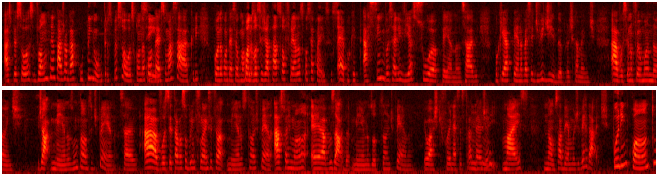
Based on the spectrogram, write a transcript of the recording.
as pessoas vão tentar jogar a culpa em outras pessoas quando Sim. acontece um massacre, quando acontece alguma Quando coisa. você já tá sofrendo as consequências. É, porque assim você alivia a sua pena, sabe? Porque a pena vai ser dividida, praticamente. Ah, você não foi o mandante. já menos um tanto de pena, sabe? Ah, você tava sob influência, sei lá, menos um tanto de pena. Ah, sua irmã é abusada, menos outro tanto de pena. Eu acho que foi nessa estratégia Uhum. aí. Mas não sabemos de verdade. Por enquanto,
